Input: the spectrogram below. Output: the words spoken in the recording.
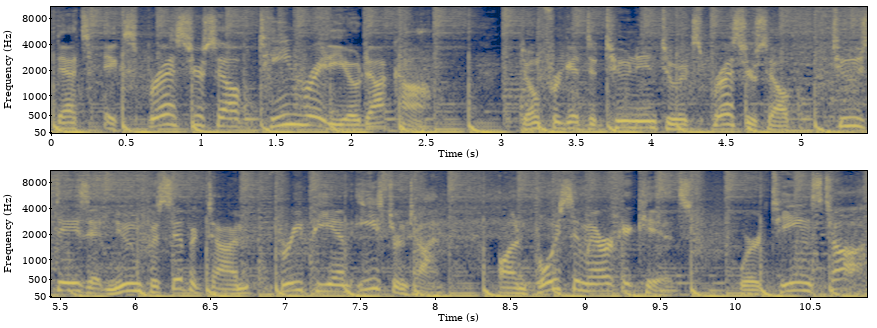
That's expressyourselfteenradio.com. Don't forget to tune in to Express Yourself Tuesdays at noon Pacific Time, 3 p.m. Eastern Time on Voice America Kids, where teens talk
